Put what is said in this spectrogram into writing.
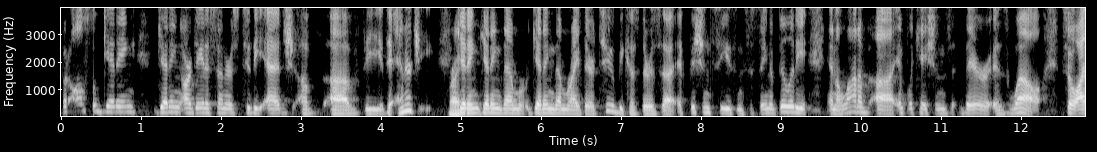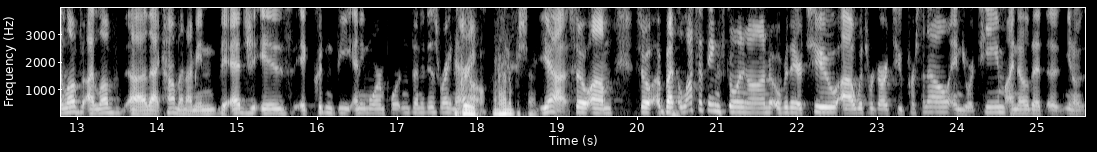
But also getting getting our data centers to the edge of of the the energy. Right. Getting getting them getting them right there too because there's uh, efficiencies and sustainability and a lot of uh, implications there as well. So i love i love uh, that comment. I mean the edge is it couldn't be any more important than it is right now. 100% yeah. So um so but lots of things going on over there too uh, with regard to personnel and your team. I know that uh, you know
